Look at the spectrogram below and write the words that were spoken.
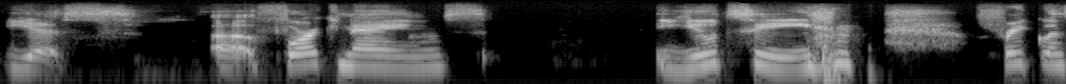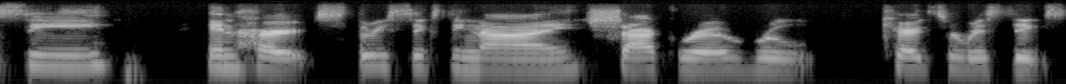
Yes. Uh, fork names, UT, frequency, in Hertz 369 chakra root characteristics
